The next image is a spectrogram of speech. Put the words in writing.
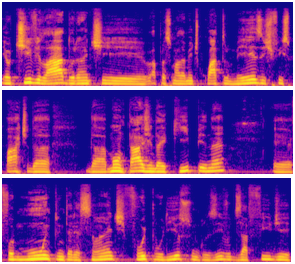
Eu tive lá durante aproximadamente quatro meses, fiz parte da, da montagem da equipe, né? É, foi muito interessante, fui por isso, inclusive, o desafio de,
